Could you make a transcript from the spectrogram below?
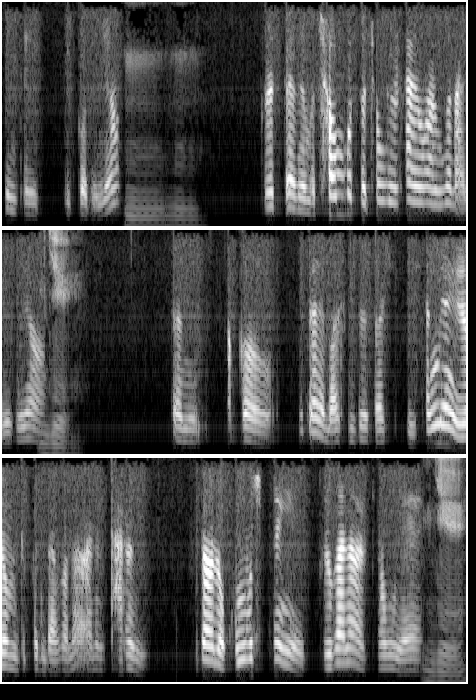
돼 있- 있거든요. 음, 때는 뭐 처음부터 총기를 사용하는 건 아니고요. 예. 일단 아까 후자에 말씀드렸다시피 생명의 위험을 느낀다거나 아니면 다른 수단으로 공무 집행이 불가능할 경우에 예.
